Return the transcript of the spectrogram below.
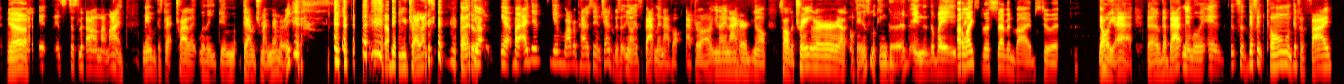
Yeah. it, it's just slip out of my mind. Maybe because that Twilight really did damage my memory. Then you Twilight, but you know, yeah. But I did give Robert Pattinson a chance because you know it's Batman after, after all. You know, and I heard you know saw the trailer. like, okay, it's looking good, and the way I they- liked the seven vibes to it. Oh yeah, the the Batman movie, and it's a different tone, different vibe.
